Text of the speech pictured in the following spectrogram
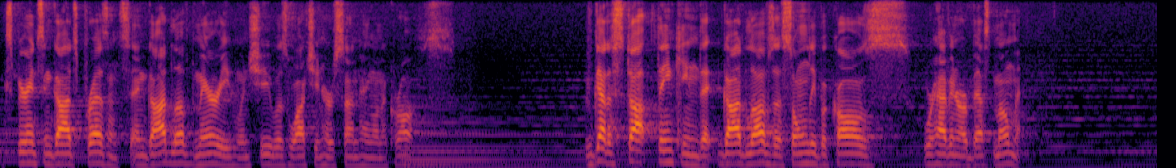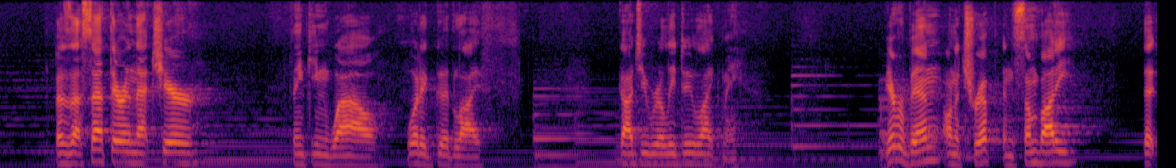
experiencing God's presence. And God loved Mary when she was watching her son hang on a cross. We've got to stop thinking that God loves us only because we're having our best moment. But as I sat there in that chair thinking, wow, what a good life. God, you really do like me. Have you ever been on a trip and somebody that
